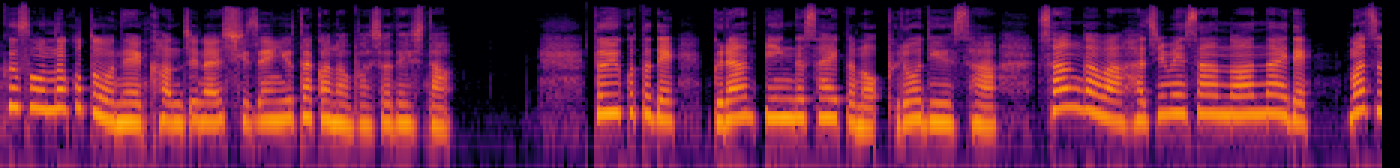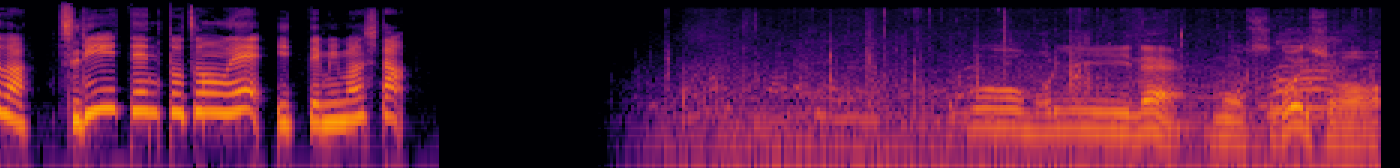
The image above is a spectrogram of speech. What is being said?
くそんなことをね感じない自然豊かな場所でした。ということでグランピングサイトのプロデューサー三川はじめさんの案内でまずはツリーテントゾーンへ行ってみました。ここ森ねもうすごいでしょ。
